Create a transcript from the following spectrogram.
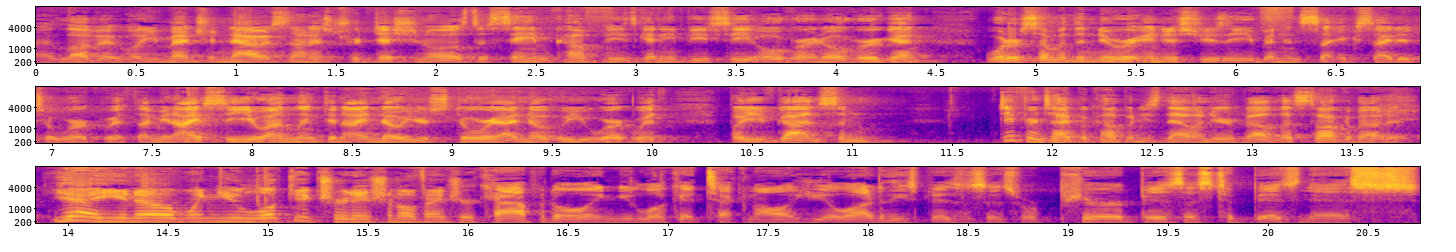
I love it. Well, you mentioned now it's not as traditional as the same companies getting VC over and over again. What are some of the newer industries that you've been excited to work with? I mean, I see you on LinkedIn. I know your story. I know who you work with, but you've gotten some different type of companies now under your belt. Let's talk about it. Yeah, you know, when you look at traditional venture capital and you look at technology, a lot of these businesses were pure business to business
